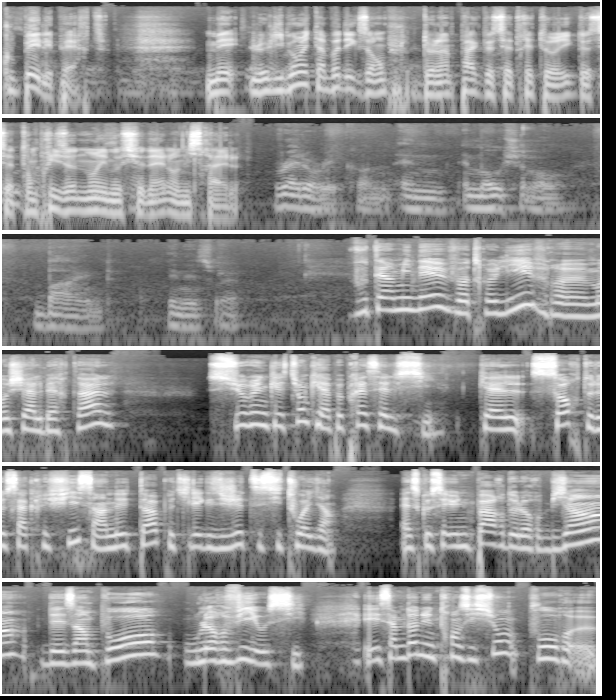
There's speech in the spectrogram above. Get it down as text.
couper les pertes. Mais le Liban est un bon exemple de l'impact de cette rhétorique, de cet emprisonnement émotionnel en Israël. Vous terminez votre livre, euh, Moshe Albertal, sur une question qui est à peu près celle-ci. Quelle sorte de sacrifice un État peut-il exiger de ses citoyens? Est-ce que c'est une part de leurs biens, des impôts ou leur vie aussi? Et ça me donne une transition pour euh,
